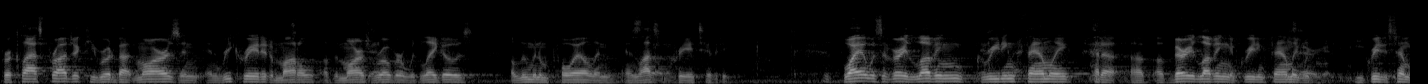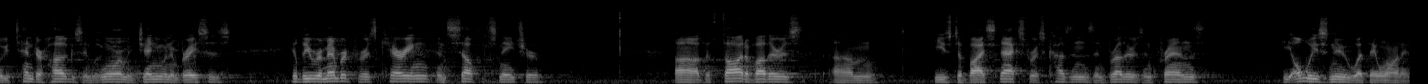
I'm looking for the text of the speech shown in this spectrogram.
For a class project, he wrote about Mars and, and recreated a model of the Mars rover with Legos, aluminum foil, and, and lots of creativity. Wyatt was a very loving, greeting family, had a, a, a very loving and greeting family. With, he greeted his family with tender hugs and warm and genuine embraces. He'll be remembered for his caring and selfless nature, uh, the thought of others. Um, he used to buy snacks for his cousins and brothers and friends. He always knew what they wanted.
